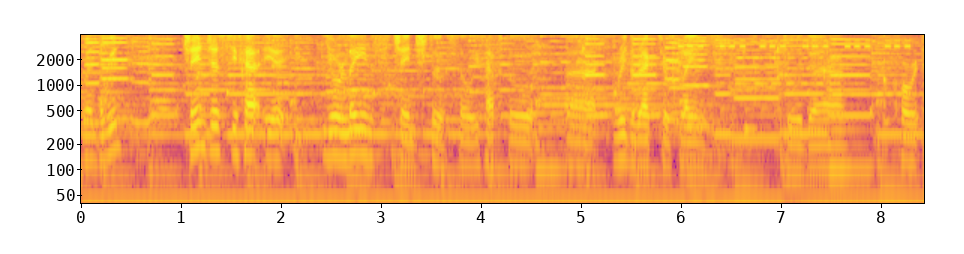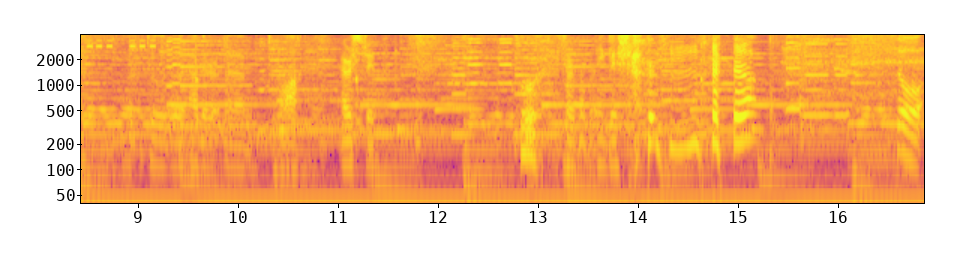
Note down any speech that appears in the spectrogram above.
when the wind changes, you have your lanes change too. So you have to uh, redirect your planes to the to the other um, oh, airstrip. Whew, sorry about my English. so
